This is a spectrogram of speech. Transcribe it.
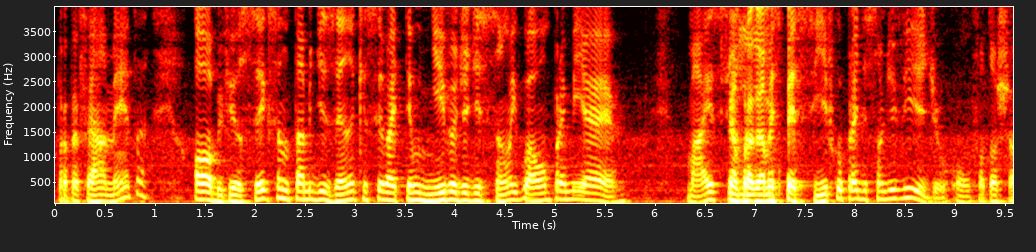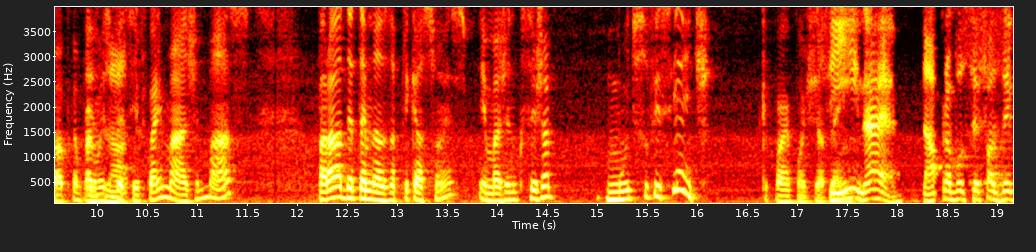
própria ferramenta, óbvio, eu sei que você não está me dizendo que você vai ter um nível de edição igual a um Premiere. Mas que é um programa específico para edição de vídeo, ou um Photoshop que é um programa Exato. específico para imagem. Mas, para determinadas aplicações, imagino que seja muito suficiente que PowerPoint já Sim, tem. Sim, né? Dá para você fazer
